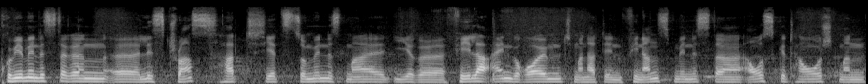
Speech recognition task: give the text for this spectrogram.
Premierministerin äh, Liz Truss hat jetzt zumindest mal ihre Fehler eingeräumt. Man hat den Finanzminister ausgetauscht. Man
